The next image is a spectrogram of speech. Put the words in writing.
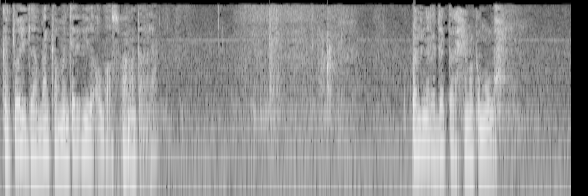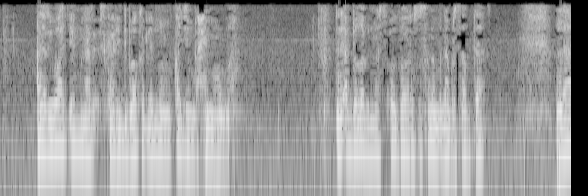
kecuali dalam rangka mencari ridha Allah Subhanahu wa taala. Pendengar redaktor rahimakumullah. Ada riwayat yang menarik sekali dibawakan oleh Ibnu Qayyim rahimahullah. Dari Abdullah bin Mas'ud bahwa Rasulullah SAW pernah bersabda, "La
